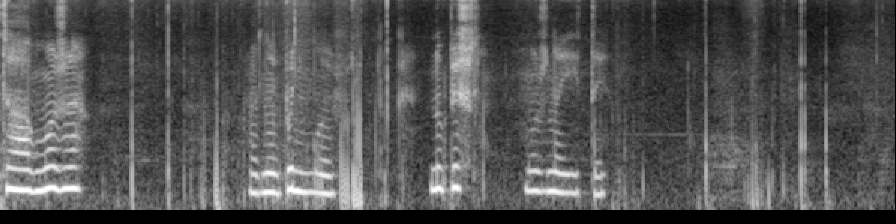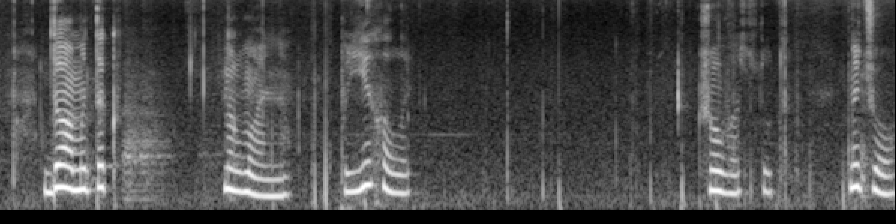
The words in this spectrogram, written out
Так, може... Я не розумію, що. Ну, пішло. Можна йти. Да, ми так нормально. Поїхали. Що у вас тут? Нічого.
